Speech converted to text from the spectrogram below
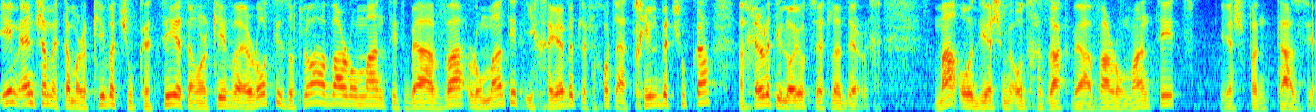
אם אין שם את המרכיב התשוקתי, את המרכיב האירוטי, זאת לא אהבה רומנטית. באהבה רומנטית היא חייבת לפחות להתחיל בתשוקה, אחרת היא לא יוצאת לדרך. מה עוד יש מאוד חזק באהבה רומנטית? יש פנטזיה.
